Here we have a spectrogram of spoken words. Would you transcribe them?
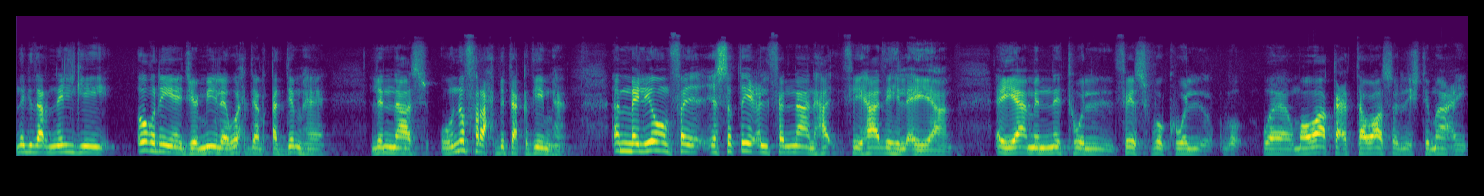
نقدر نلقي أغنية جميلة وحدة نقدمها للناس ونفرح بتقديمها. أما اليوم فيستطيع الفنان في هذه الأيام أيام النت والفيسبوك ومواقع التواصل الاجتماعي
